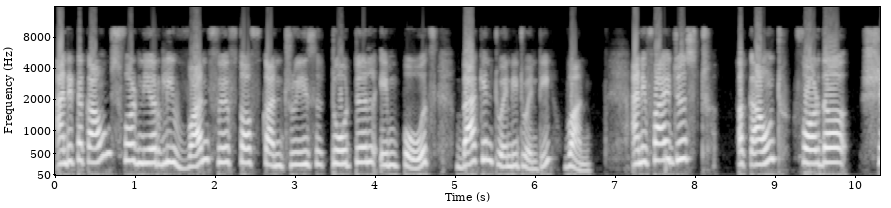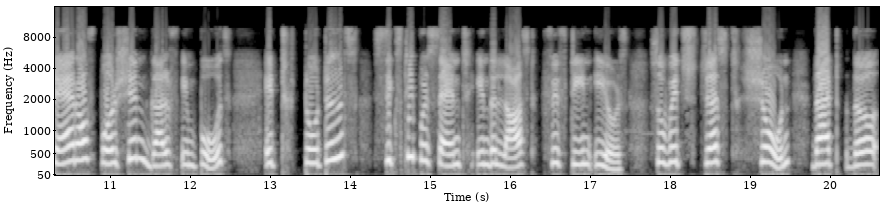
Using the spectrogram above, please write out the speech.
and it accounts for nearly one-fifth of country's total imports back in 2021. And if I just account for the share of Persian Gulf imports, it totals 60% in the last 15 years. So which just shown that the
